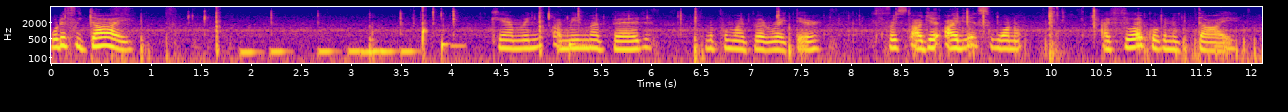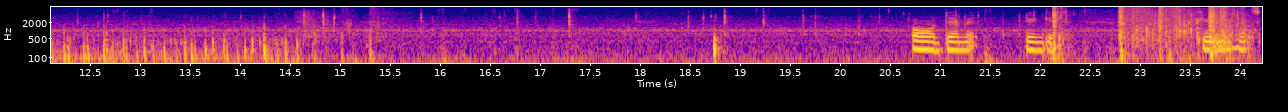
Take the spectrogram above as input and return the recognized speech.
What if we die? Okay, I made I made my bed. I'm gonna put my bed right there. First, I just I just wanna. I feel like we're gonna die. Oh damn it! Dang it. Okay, let's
